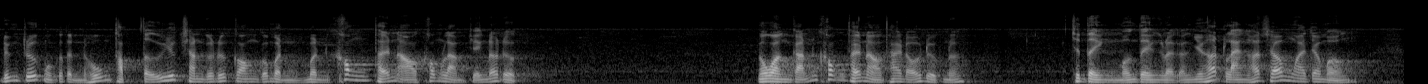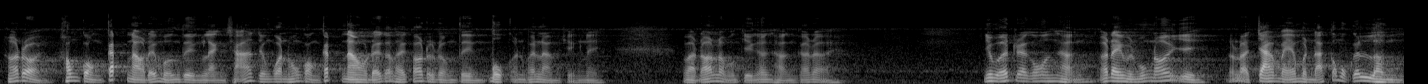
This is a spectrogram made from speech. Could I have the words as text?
đứng trước một cái tình huống thập tử nhất sanh của đứa con của mình mình không thể nào không làm chuyện đó được. Một hoàn cảnh không thể nào thay đổi được nữa. Xin tiền, mượn tiền là gần như hết, làng hết sớm qua cho mượn. Hết rồi, không còn cách nào để mượn tiền làng xã xung quanh, không còn cách nào để có thể có được đồng tiền. Buộc anh phải làm chuyện này. Và đó là một chuyện ân hận cả đời nhưng mà ít ra cũng ân hận. Ở đây mình muốn nói gì? Đó là cha mẹ mình đã có một cái lần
